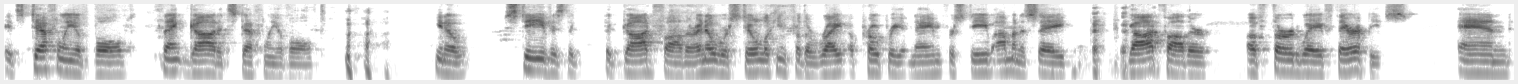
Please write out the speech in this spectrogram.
It's definitely evolved. Thank God it's definitely evolved. you know, Steve is the, the godfather. I know we're still looking for the right appropriate name for Steve. I'm going to say godfather of third wave therapies. And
